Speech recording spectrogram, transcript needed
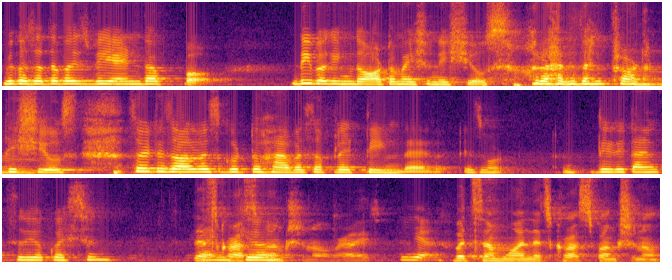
because otherwise we end up uh, debugging the automation issues rather than product Hmm. issues. So it is always good to have a separate team there is what. Did it answer your question? That's Thank you. cross-functional, right? Yeah. But someone that's cross-functional.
